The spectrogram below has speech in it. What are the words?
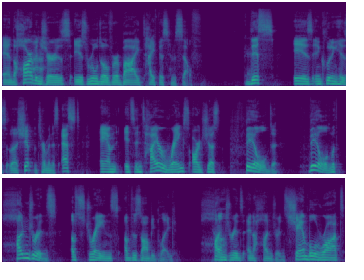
and the Harbingers is ruled over by Typhus himself. Okay. This is including his uh, ship, the Terminus Est, and its entire ranks are just filled, filled with hundreds of strains of the zombie plague. Hundreds and hundreds. Shamble rot,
